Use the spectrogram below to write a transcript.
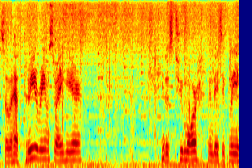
So we have three rims right here. Here's two more, mean basically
